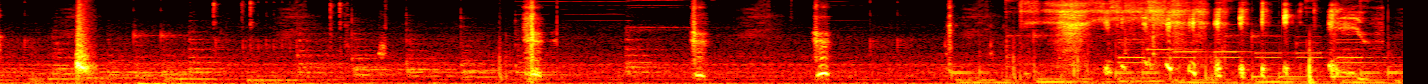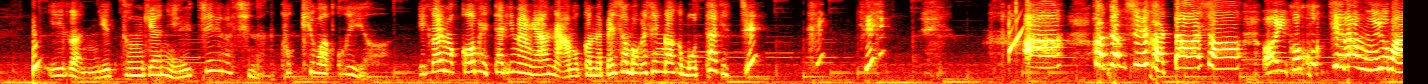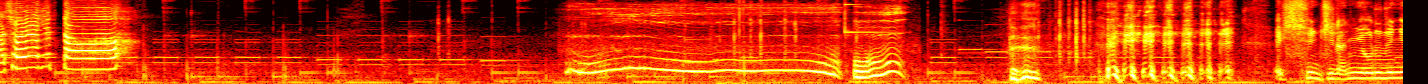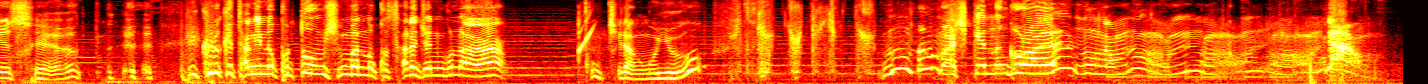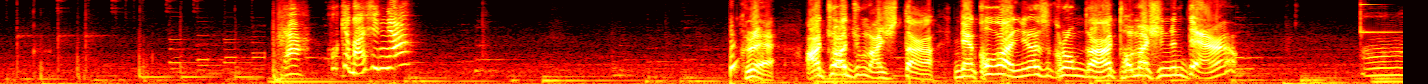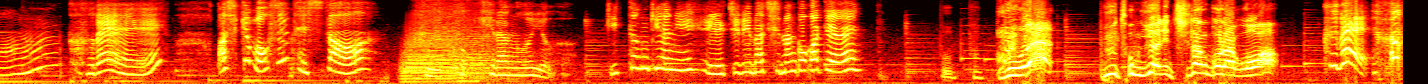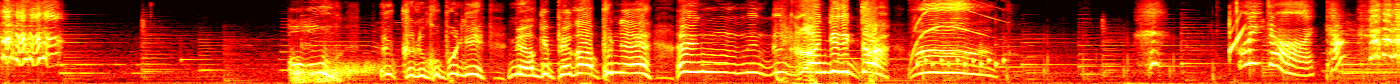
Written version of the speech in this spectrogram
이건 유통기한이 일주일 지난 쿠키와 우유. 이걸 먹고 배탈이 나면 아무거나 뺏어 먹을 생각을 못 하겠지? 아, 화장실 갔다 와서 어 이거 쿠키랑 우유 마셔야겠다. 오? 순진한 요루루 녀석. 그렇게 당해놓고 또 음식만 놓고 사라졌구나. 쿠키랑 우유? 음, 맛있겠는걸? 야, 쿠키 맛있냐? 그래, 아주 아주 맛있다. 내 거가 아니라서 그런가 더 맛있는데? 음, 그래. 맛있게 먹으면 됐어. 그 쿠키랑 우유. 유통기한이 일주일이나 지난 거거든. 뭐, 뭐, 뭐야? 유통기한이 지난 거라고? 그래! 오, 그러고 보니 묘하게 배가 아프네. 엥, 그거 안 되겠다. 으. 꿀 좋다.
